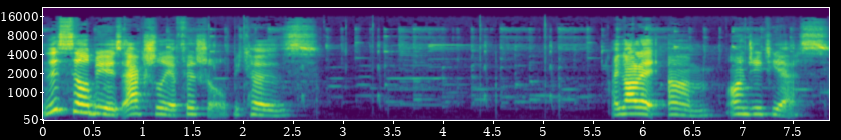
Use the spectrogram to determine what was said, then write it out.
This Celebi is actually official because I got it um, on GTS.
